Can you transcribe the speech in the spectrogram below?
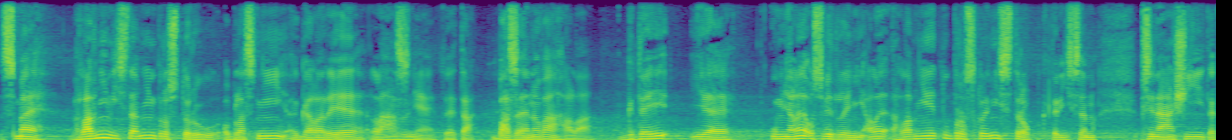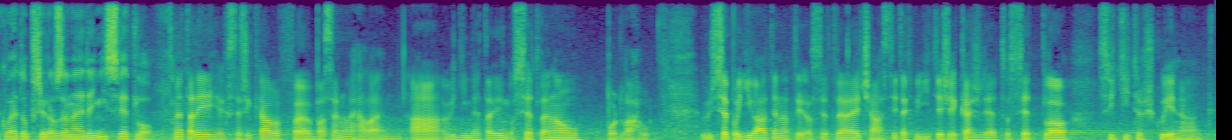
Jsme v hlavním výstavním prostoru oblastní galerie Lázně, to je ta bazénová hala, kde je umělé osvětlení, ale hlavně je tu prosklený strop, který sem přináší takovéto přirozené denní světlo. Jsme tady, jak se říkal, v bazénové hale a vidíme tady osvětlenou podlahu. Když se podíváte na ty osvětlené části, tak vidíte, že každé to světlo svítí trošku jinak,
